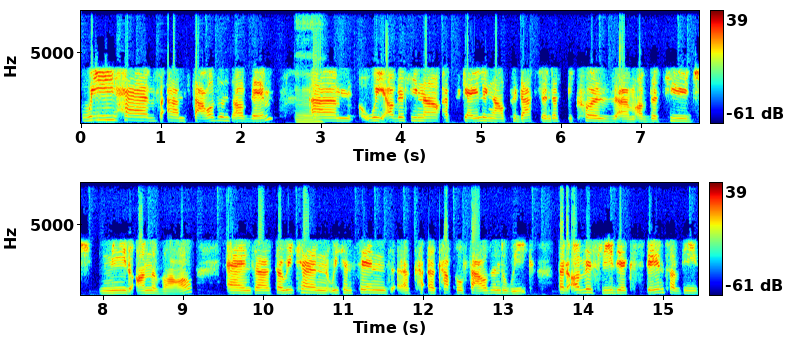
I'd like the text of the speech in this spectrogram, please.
we have um, thousands of them. Mhm. Um, we obviously now upscaling our production just because um, of this huge need on the Vaal. And uh, so we can we can send a, a couple thousand a week, but obviously the extent of these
